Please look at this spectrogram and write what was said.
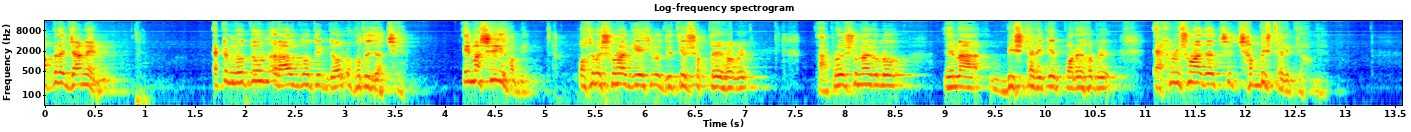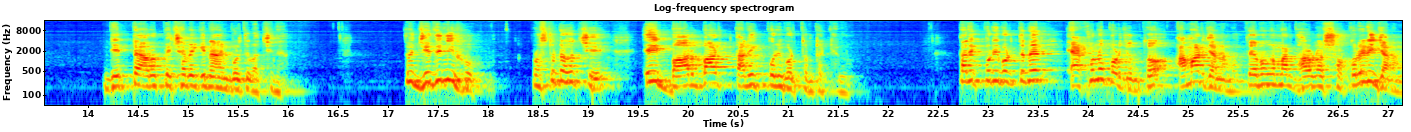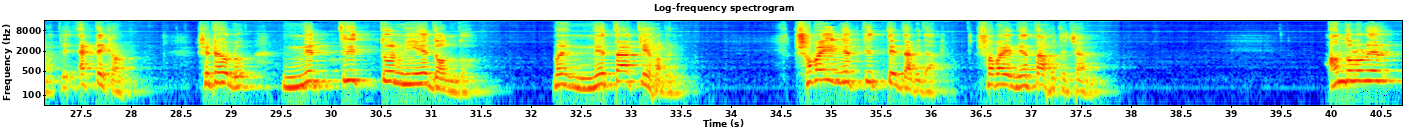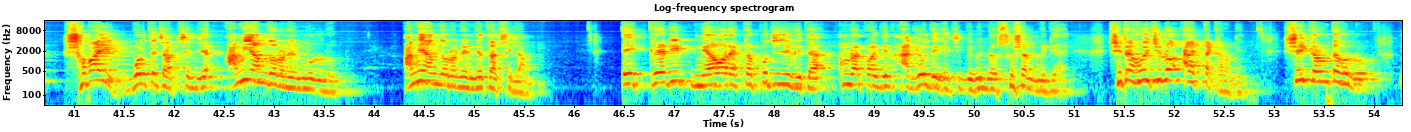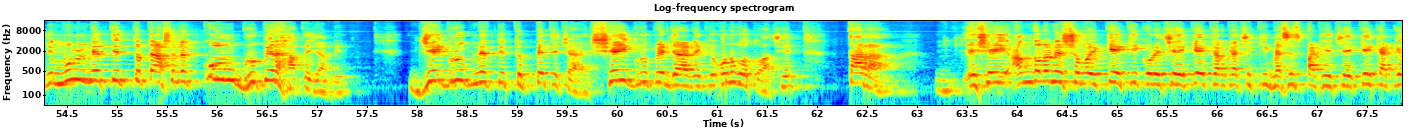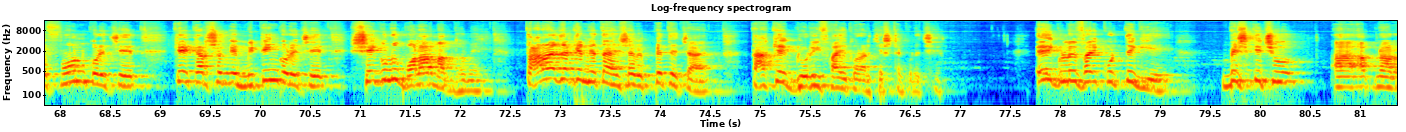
আপনারা জানেন, একটা নতুন রাজনৈতিক দল হতে যাচ্ছে। এই মাসেই হবে। প্রথমে শোনা গিয়েছিল দ্বিতীয় সপ্তাহে হবে। তারপরে শোনা গেলো যে না, বিশ তারিখের পরে হবে। এখন শোনা যাচ্ছে ছাব্বিশ তারিখে হবে। ডেটটা আরও পেছাবে কি না আমি বলতে পারছি না। তো যেদিনই হোক, প্রশ্নটা হচ্ছে, এই বারবার তারিখ পরিবর্তনটা কেন? তারিখ পরিবর্তনের এখনও পর্যন্ত আমার জানা মতে এবং আমার ধারণা সকলেরই জানা মতে একটাই কারণ। সেটা হলো নেতৃত্ব নিয়ে দ্বন্দ্ব। মানে নেতা কে হবেন? সবাই নেতৃত্বের দাবিদার, সবাই নেতা হতে চান। আন্দোলনের সবাই বলতে চাচ্ছেন যে আমি আন্দোলনের মূল্য আমি আন্দোলনের নেতা ছিলাম। এই ক্রেডিট নেওয়ার একটা প্রতিযোগিতা আমরা কয়েকদিন আগেও দেখেছি বিভিন্ন সোশ্যাল মিডিয়ায়। সেটা হয়েছিল আরেকটা কারণে। সেই কারণটা হলো যে মূল নেতৃত্বটা আসলে কোন গ্রুপের হাতে যাবে? যে গ্রুপ নেতৃত্ব পেতে চায়, সেই গ্রুপের যারা নাকি অনুগত আছে, তারা সেই আন্দোলনের সময় কে কি করেছে, কে কার কাছে কি মেসেজ পাঠিয়েছে, কে কাকে ফোন করেছে, কে কার সঙ্গে মিটিং করেছে, সেগুলো বলার মাধ্যমে তারা যাকে নেতা হিসাবে পেতে চায়, তাকে গ্লোরিফাই করার চেষ্টা করেছে। এই গ্লোরিফাই করতে গিয়ে বেশ কিছু আপনার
